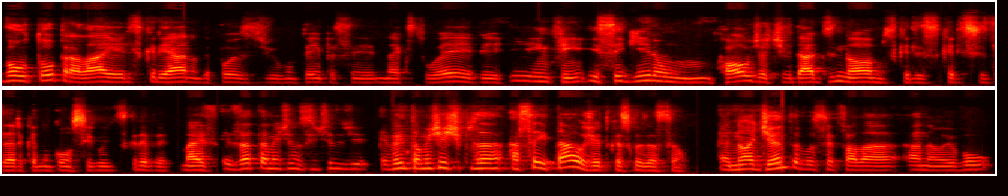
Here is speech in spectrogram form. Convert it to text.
voltou para lá e eles criaram, depois de algum tempo, esse Next Wave, e, enfim, e seguiram um hall de atividades enormes que eles, que eles fizeram que eu não consigo descrever. Mas exatamente no sentido de, eventualmente, a gente precisa aceitar o jeito que as coisas são. É, não adianta você falar, ah, não, eu vou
